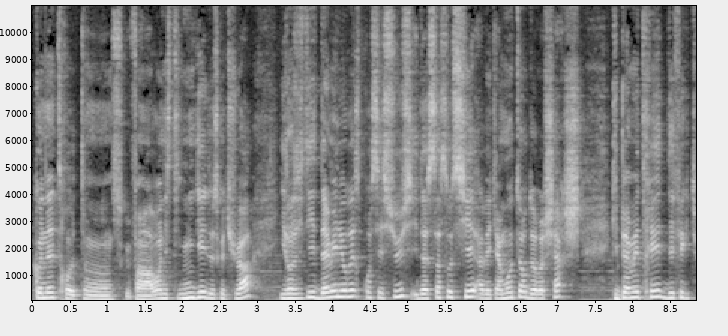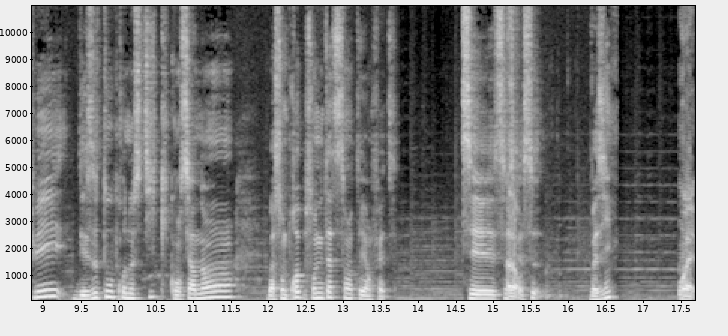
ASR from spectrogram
connaître ton, enfin avoir une, idée de ce que tu as. Ils ont décidé d'améliorer ce processus et de s'associer avec un moteur de recherche qui permettrait d'effectuer des autopronostics concernant bah, son propre, son état de santé en fait. C'est, ce Alors. serait- ce- Vas-y. Ouais,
